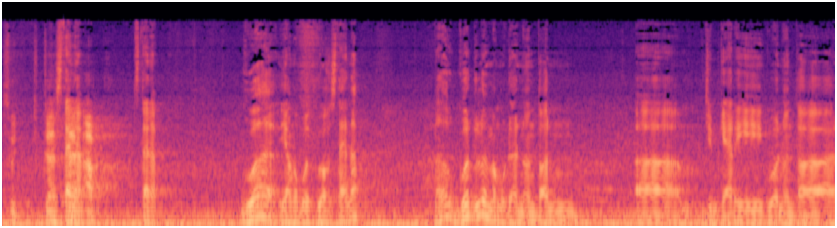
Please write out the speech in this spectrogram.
su- ke stand stand up. up? Stand up. Gua yang ngebuat gua ke stand up. Lalu gua dulu emang udah nonton em, Jim Carrey, gua nonton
